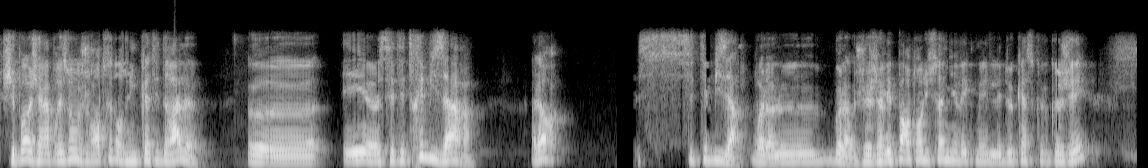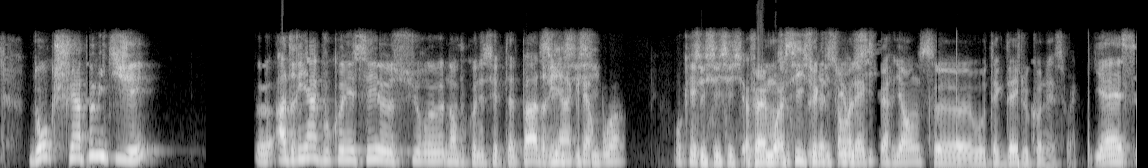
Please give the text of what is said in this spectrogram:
Je sais pas, j'ai l'impression que je rentrais dans une cathédrale euh, et euh, c'était très bizarre. Alors, c'était bizarre. Voilà, le, voilà, je- j'avais pas entendu ça ni avec mes, les deux casques que j'ai. Donc, je suis un peu mitigé. Euh, Adrien, que vous connaissez euh, sur. euh, non, vous connaissez peut-être pas Adrien Si, si, si. Ok. Si, si, si. Enfin, moi, si, ceux qui sont à l'expérience au Tech Day, je le connaissent, ouais. Yes.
